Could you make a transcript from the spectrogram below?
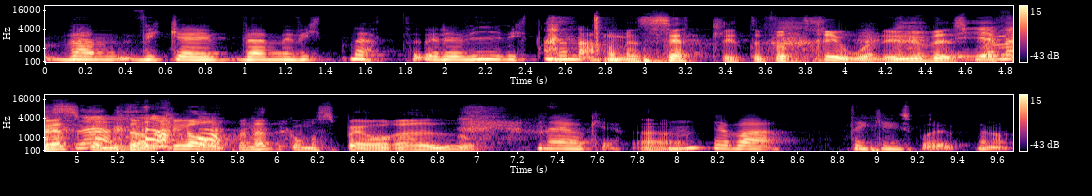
vem, vilka är, vem är vittnet? Är det vi vittnena? Ja, men sätt lite förtroende. Det är ju vi som Ja, är men festkommittén. Klart den inte kommer spåra ur. Nej okej, mm, jag bara tänker inte spåra ur med någon.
